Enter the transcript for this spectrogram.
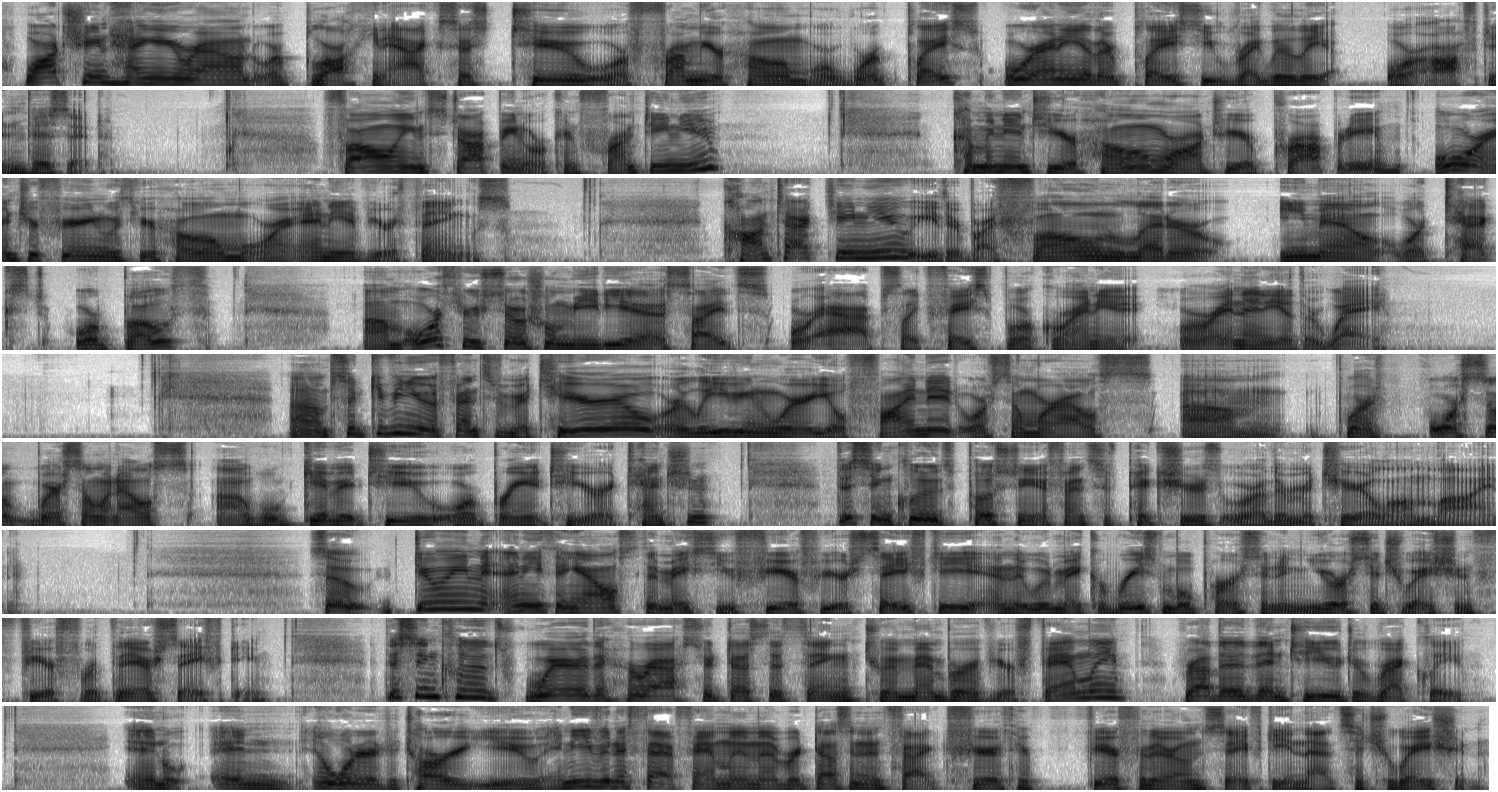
watching, hanging around, or blocking access to or from your home or workplace or any other place you regularly or often visit. Following, stopping, or confronting you. Coming into your home or onto your property, or interfering with your home or any of your things contacting you either by phone, letter, email, or text, or both, um, or through social media sites or apps like Facebook or any or in any other way. Um, so, giving you offensive material or leaving where you'll find it or somewhere else um, where or where someone else uh, will give it to you or bring it to your attention. This includes posting offensive pictures or other material online. So, doing anything else that makes you fear for your safety and that would make a reasonable person in your situation fear for their safety. This includes where the harasser does the thing to a member of your family rather than to you directly in, in order to target you, and even if that family member doesn't in fact fear, fear for their own safety in that situation.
